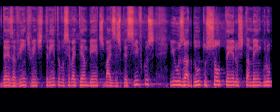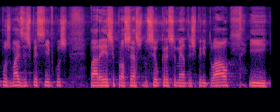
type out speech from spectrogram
10 a 20, 20 a 30, você vai ter ambientes mais específicos, e os adultos solteiros também, grupos mais específicos para esse processo do seu crescimento espiritual e,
